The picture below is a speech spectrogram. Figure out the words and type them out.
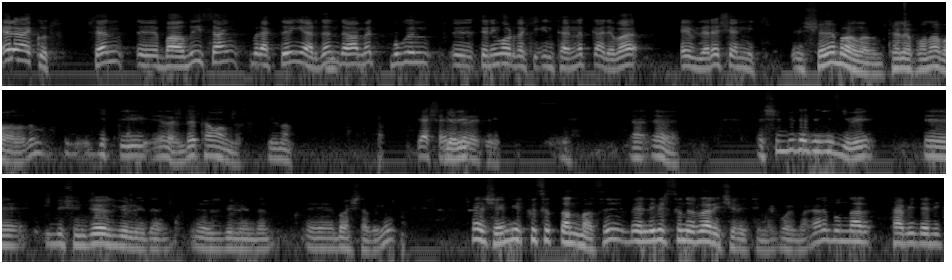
Evet Aykut. Sen e, bağlıysan bıraktığın yerden devam et. Bugün e, senin oradaki internet galiba evlere şenlik. E, şeye bağladım, telefona bağladım. Gitti herhalde tamamdır. Bilmem. Yaşayıp Geri- göreceğiz. E, evet. E, şimdi dediğiniz gibi e, düşünce özgürlüğünden özgürlüğünden e, başladınız. Her şeyin bir kısıtlanması, belli bir sınırlar içerisinde koyma. Yani bunlar tabi dedik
